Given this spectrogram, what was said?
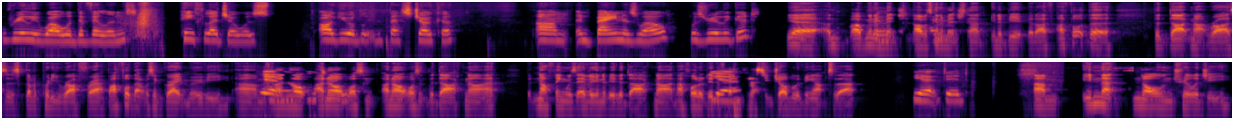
really well with the villains. Heath Ledger was arguably the best Joker. Um, and Bane as well was really good. Yeah, I'm, I'm going to mention I was going to mention that in a bit, but I, I thought the the Dark Knight Rises got a pretty rough rap. I thought that was a great movie. Um, Yeah, I know I know it wasn't I know it wasn't the Dark Knight, but nothing was ever going to be the Dark Knight, and I thought it did a fantastic job living up to that. Yeah, it did. Um, in that Nolan trilogy,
